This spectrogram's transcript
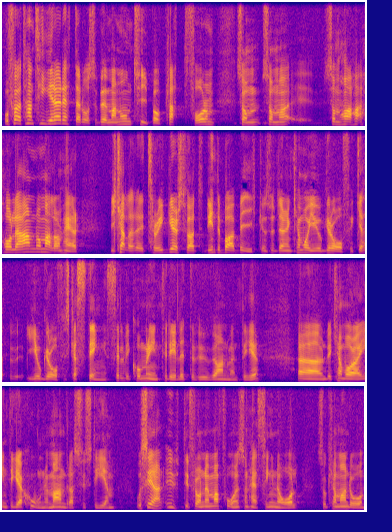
Och för att hantera detta då så behöver man någon typ av plattform som, som, eh, som håller hand om alla de här vi kallar det triggers för att det är inte bara beacons utan det kan vara geografiska, geografiska stängsel. Vi kommer in till det lite hur vi har använt det. Eh, det kan vara integrationer med andra system. Och sedan utifrån när man får en sån här signal så kan man då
